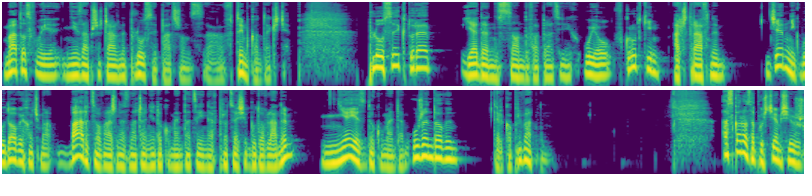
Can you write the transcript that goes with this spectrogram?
ma to swoje niezaprzeczalne plusy, patrząc w tym kontekście. Plusy, które jeden z sądów apelacyjnych ujął w krótkim, acz trafnym. Dziennik budowy, choć ma bardzo ważne znaczenie dokumentacyjne w procesie budowlanym, nie jest dokumentem urzędowym, tylko prywatnym. A skoro zapuściłem się już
